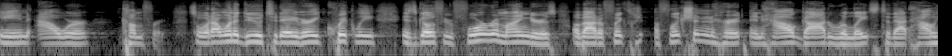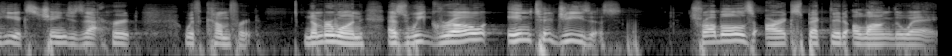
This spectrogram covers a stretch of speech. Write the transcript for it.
in our comfort. So, what I want to do today, very quickly, is go through four reminders about afflic- affliction and hurt and how God relates to that, how He exchanges that hurt with comfort. Number one, as we grow into Jesus, troubles are expected along the way.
